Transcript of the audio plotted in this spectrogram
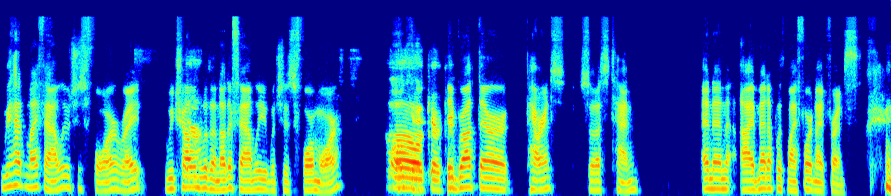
we had my family, which is four, right? We traveled Yeah. with another family, which is four more. Oh, okay, They okay. brought their parents, so that's ten. And then I met up with my Fortnite friends.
